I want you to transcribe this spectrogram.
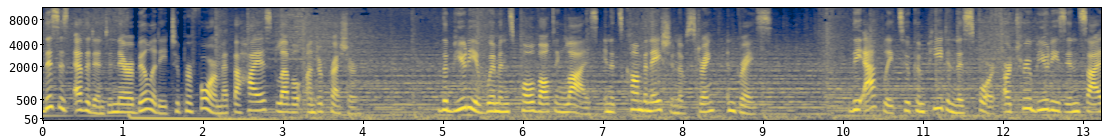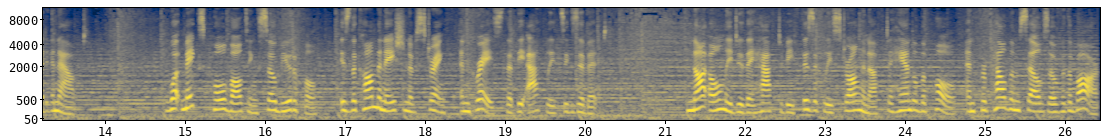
This is evident in their ability to perform at the highest level under pressure. The beauty of women's pole vaulting lies in its combination of strength and grace. The athletes who compete in this sport are true beauties inside and out. What makes pole vaulting so beautiful is the combination of strength and grace that the athletes exhibit. Not only do they have to be physically strong enough to handle the pole and propel themselves over the bar,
